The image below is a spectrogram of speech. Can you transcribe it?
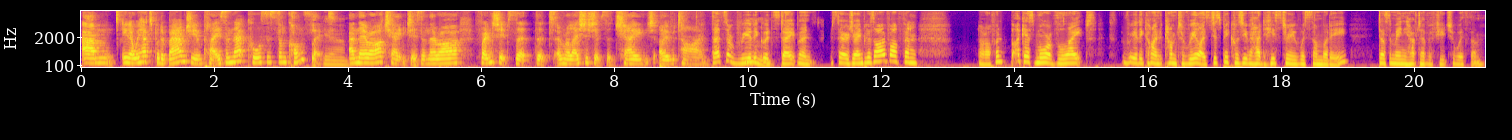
Um, you know, we have to put a boundary in place and that causes some conflict. Yeah. And there are changes and there are friendships that, that and relationships that change over time. That's a really mm. good statement, Sarah Jane, because I've often, not often, but I guess more of late, really kind of come to realize just because you've had history with somebody doesn't mean you have to have a future with them.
